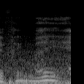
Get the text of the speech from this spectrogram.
you think, mate?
